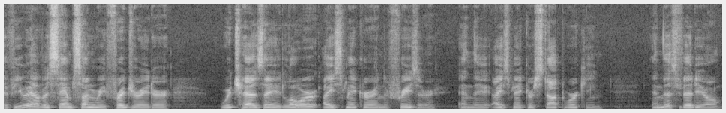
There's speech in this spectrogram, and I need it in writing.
If you have a Samsung refrigerator which has a lower ice maker in the freezer and the ice maker stopped working, in this video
